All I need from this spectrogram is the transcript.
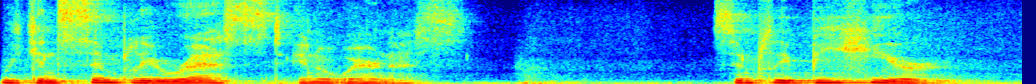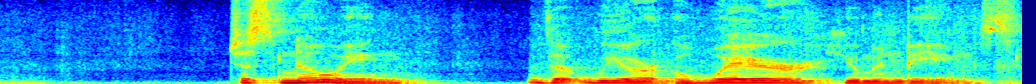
we can simply rest in awareness. Simply be here, just knowing that we are aware human beings,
